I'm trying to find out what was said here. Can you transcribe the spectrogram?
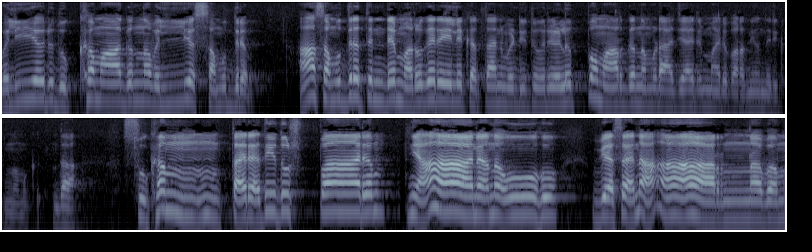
വലിയൊരു ദുഃഖമാകുന്ന വലിയ സമുദ്രം ആ സമുദ്രത്തിന്റെ മറുകരയിലേക്ക് എത്താൻ വേണ്ടിയിട്ട് ഒരു എളുപ്പമാർഗം നമ്മുടെ ആചാര്യന്മാർ പറഞ്ഞു തന്നിരിക്കുന്നു നമുക്ക്. എന്താ? സുഖം തരതി ദുഷ്പാരം ജ്ഞാനനൗഹു വ്യസനാർണവം.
